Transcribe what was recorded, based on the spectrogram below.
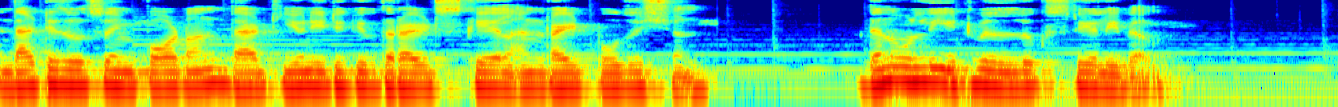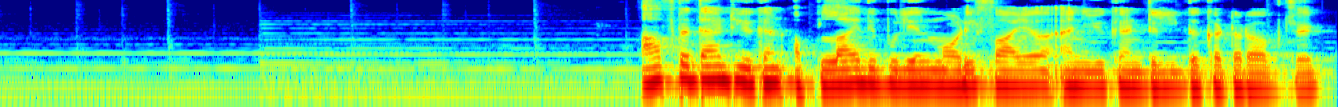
and that is also important that you need to give the right scale and right position. Then only it will looks really well. After that you can apply the boolean modifier and you can delete the cutter object.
